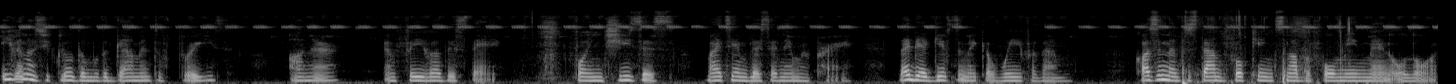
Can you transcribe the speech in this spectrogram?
even as you clothe them with a garment of praise, honor, and favor this day. For in Jesus' mighty and blessed name we pray. Let their gifts make a way for them, causing them to stand before kings, not before mean men, O Lord.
